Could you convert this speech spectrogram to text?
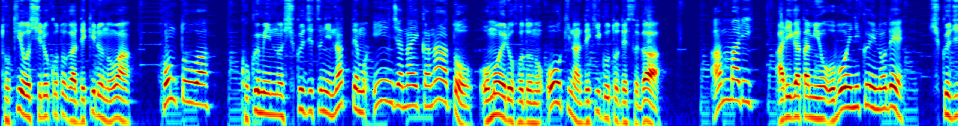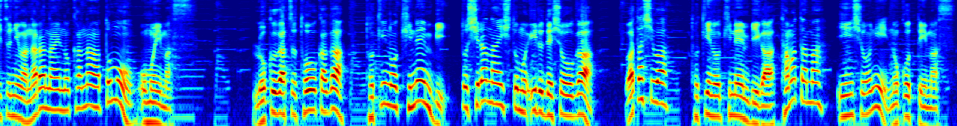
時を知ることができるのは本当は国民の祝日になってもいいんじゃないかなと思えるほどの大きな出来事ですがあんまりありがたみを覚えにくいので祝日にはならないのかなとも思います。6月10日が時の記念日と知らない人もいるでしょうが、私は時の記念日がたまたま印象に残っています。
